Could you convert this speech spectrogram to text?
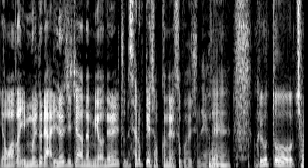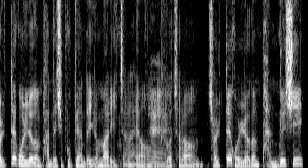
영화가 인물들의 알려지지 않은 면을 좀 새롭게 접근을 해서 보여주네요. 네. 그리고 또 절대 권력은 반드시 부패한다 이런 말이 있잖아요. 네. 그것처럼 절대 권력은 반드시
